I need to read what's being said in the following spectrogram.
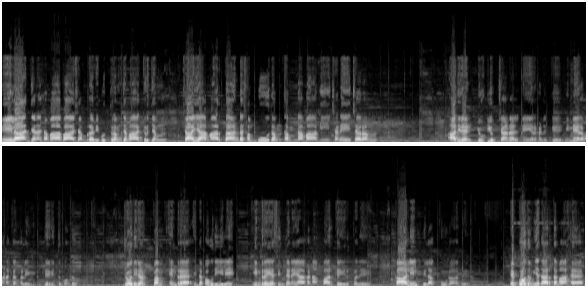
நீலாஞ்சனசமாபாஷம் ரவிபுத்திரம் ஜமாக்கிருஜம் சாயாமார்த்தாண்ட சம்பூதம் தம் நமாமி சனேச்சரம் ஆதிரன் யூடியூப் சேனல் நேயர்களுக்கு இந்நேர வணக்கங்களை தெரிவித்துக் கொண்டு ஜோதிடநுட்பம் என்ற இந்த பகுதியிலே இன்றைய சிந்தனையாக நாம் பார்க்க இருப்பது காலில் விழக்கூடாது. எப்போதும் யதார்த்தமாக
